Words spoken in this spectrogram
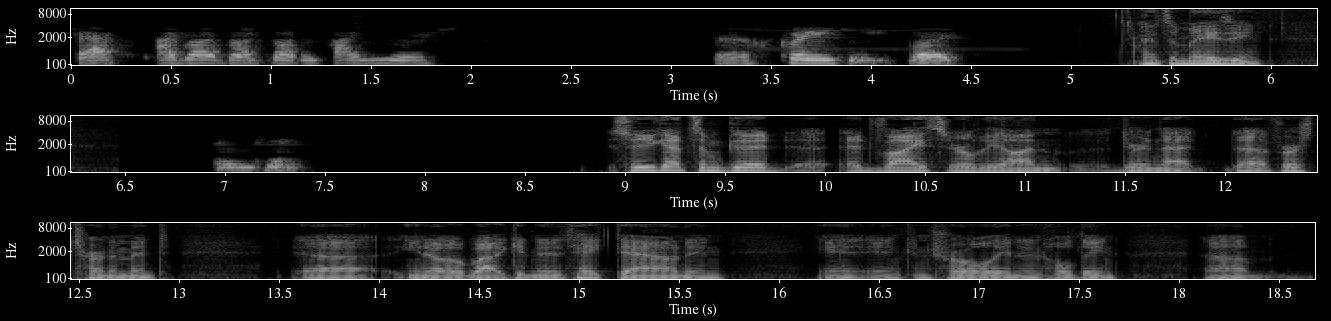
fast. I got a black belt in five years. Uh, crazy, but that's amazing. Thank you. So you got some good uh, advice early on during that uh, first tournament. Uh, you know about getting a takedown and, and and controlling and holding. Um,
